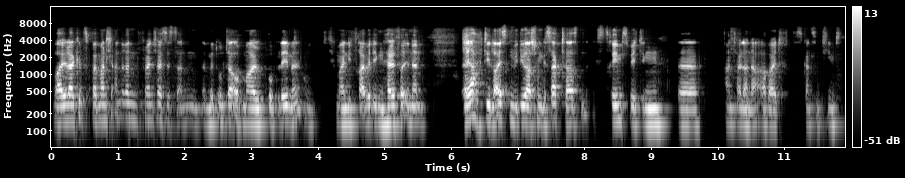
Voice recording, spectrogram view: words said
weil da gibt es bei manchen anderen Franchises dann mitunter auch mal Probleme. Und ich meine, die freiwilligen HelferInnen, äh, ja, die leisten, wie du ja schon gesagt hast, einen extrem wichtigen äh, Anteil an der Arbeit des ganzen Teams.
